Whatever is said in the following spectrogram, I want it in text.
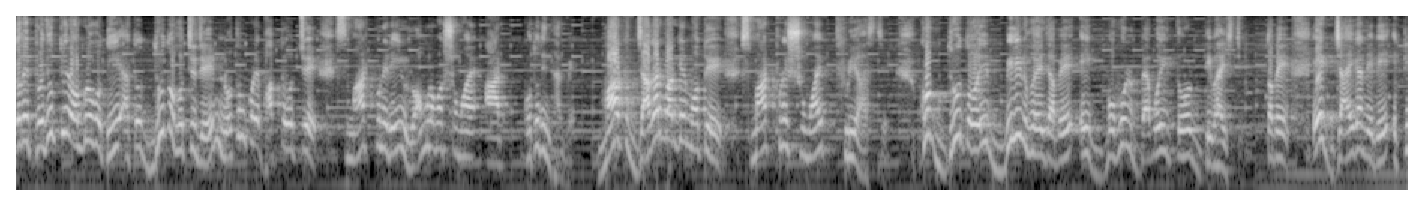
তবে প্রযুক্তির অগ্রগতি এত দ্রুত হচ্ছে যে নতুন করে ভাবতে হচ্ছে স্মার্টফোনের এই রমরমার সময় আর কতদিন থাকবে। মার্ক জাগারবার্গের মতে স্মার্টফোনের সময় ফুরিয়ে আসছে। খুব দ্রুতই বিলীন হয়ে যাবে এই বহুল ব্যবহৃত ডিভাইসটি তবে এর জায়গা নেবে একটি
